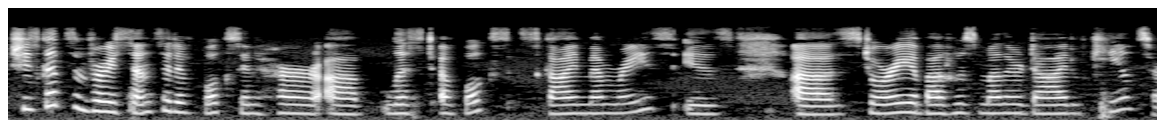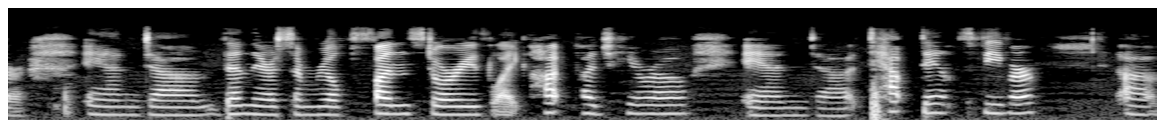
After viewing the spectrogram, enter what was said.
She's got some very sensitive books in her uh, list of books. Sky Memories is a story about whose mother died of cancer. And um, then there are some real fun stories like Hot Fudge Hero and uh, Tap Dance Fever. Uh,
